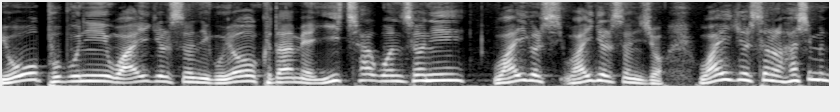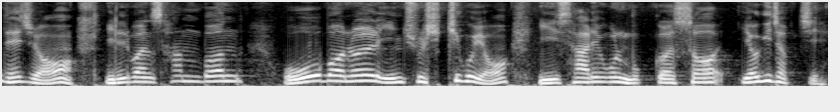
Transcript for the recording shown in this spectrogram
요 부분이 Y 결선이고요. 그다음에 2차 권선이 Y 결 Y 결선이죠. Y 결선을 하시면 되죠. 1번, 3번, 5번을 인출시키고요. 2, 4, 6을 묶어서 여기 접지.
